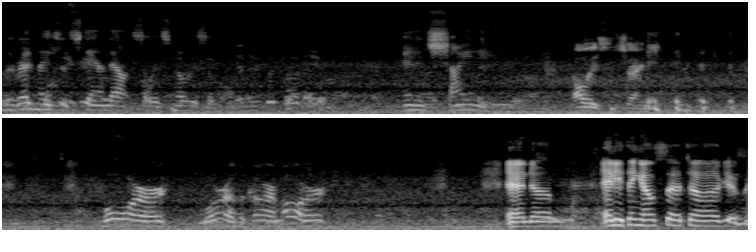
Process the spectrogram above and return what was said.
the red makes it stand out so it's noticeable. And it's shiny. Always shiny. more, more of a car, more. And um, anything else that uh, you-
